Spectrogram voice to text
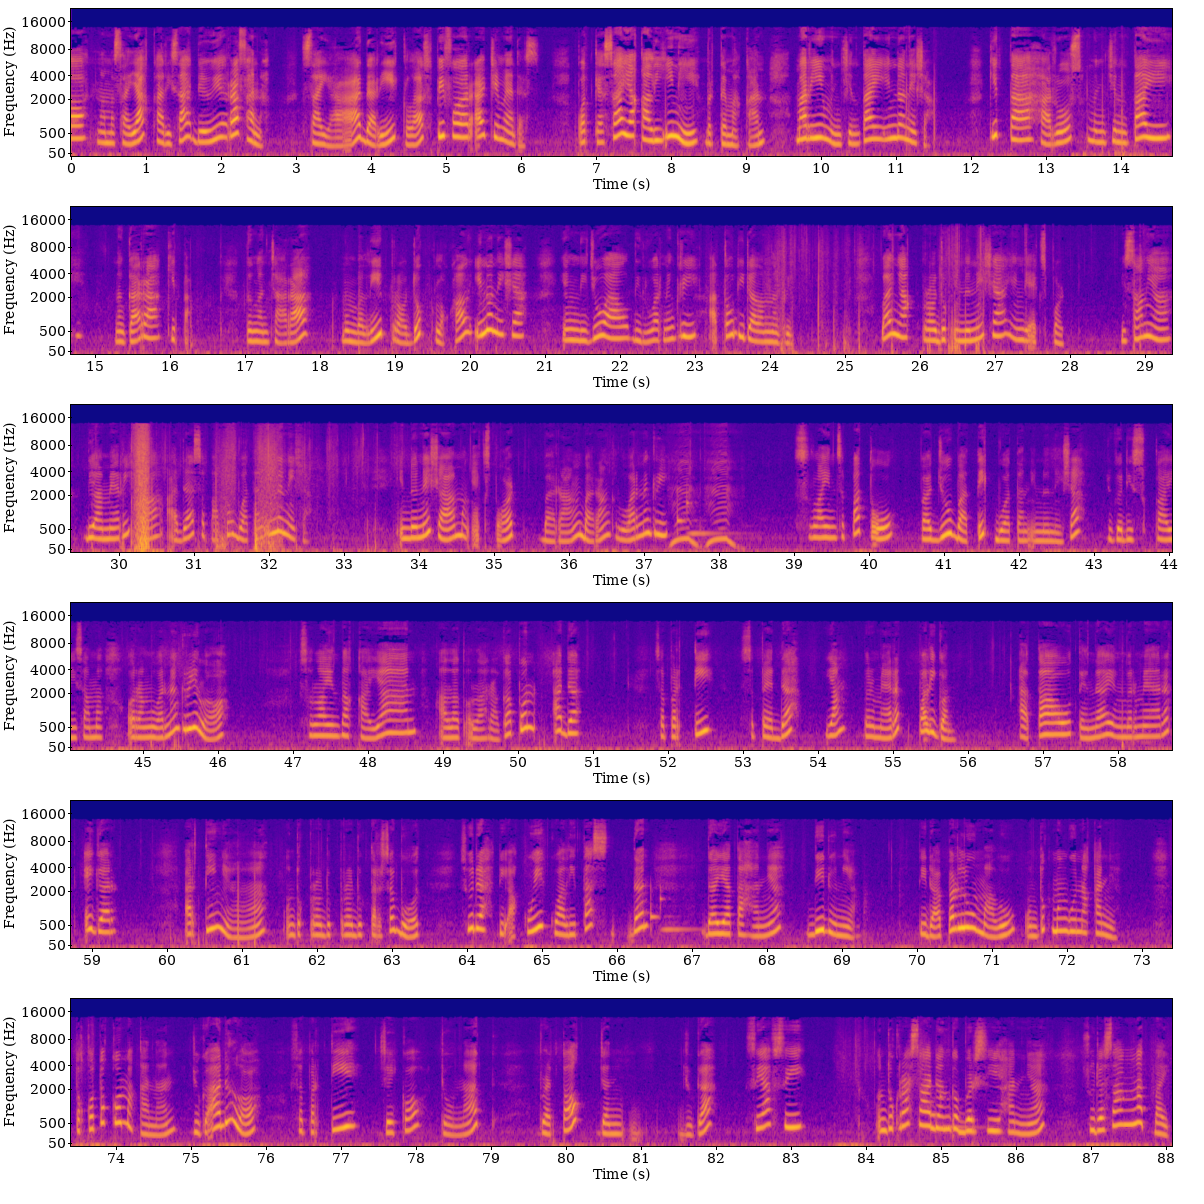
Halo, nama saya Karisa Dewi Ravana. Saya dari kelas P4 Archimedes. Podcast saya kali ini bertemakan Mari Mencintai Indonesia. Kita harus mencintai negara kita dengan cara membeli produk lokal Indonesia yang dijual di luar negeri atau di dalam negeri. Banyak produk Indonesia yang diekspor Misalnya, di Amerika ada sepatu buatan Indonesia. Indonesia mengekspor barang-barang ke luar negeri. Selain sepatu, baju batik buatan Indonesia juga disukai sama orang luar negeri loh. Selain pakaian, alat olahraga pun ada. Seperti sepeda yang bermerek Polygon atau tenda yang bermerek Egar. Artinya, untuk produk-produk tersebut sudah diakui kualitas dan daya tahannya di dunia. Tidak perlu malu untuk menggunakannya. Toko-toko makanan juga ada loh, seperti Jeko, Donut, Bread Talk, dan juga CFC. Untuk rasa dan kebersihannya, sudah sangat baik.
